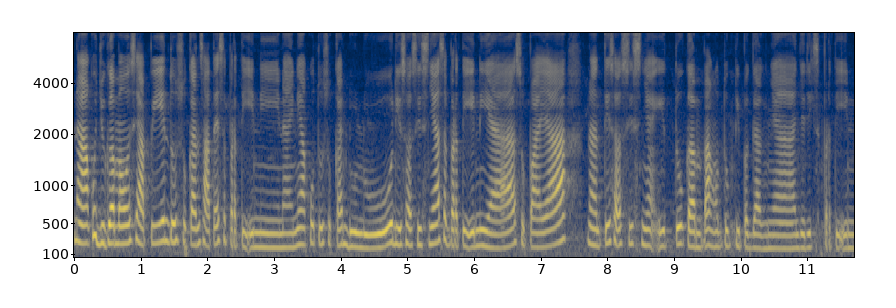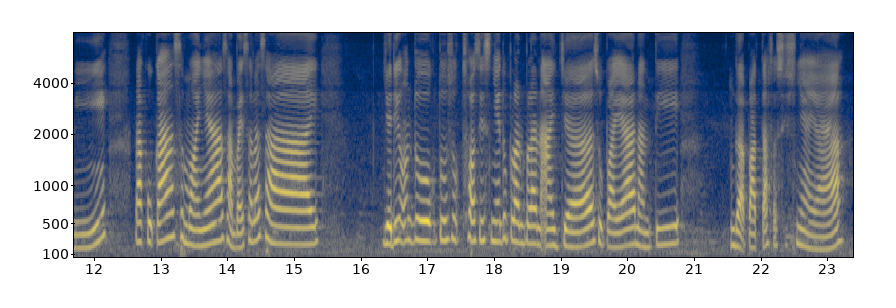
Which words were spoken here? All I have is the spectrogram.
Nah aku juga mau siapin tusukan sate seperti ini. Nah ini aku tusukkan dulu di sosisnya seperti ini ya Supaya nanti sosisnya itu gampang untuk dipegangnya. Jadi seperti ini. Lakukan semuanya sampai selesai. Jadi untuk tusuk sosisnya itu pelan-pelan aja Supaya nanti nggak patah sosisnya ya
